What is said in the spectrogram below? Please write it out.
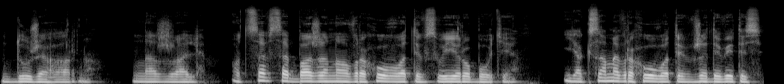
Дуже гарно. На жаль, оце все бажано враховувати в своїй роботі. Як саме враховувати, вже дивитись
